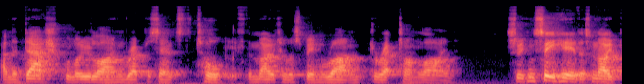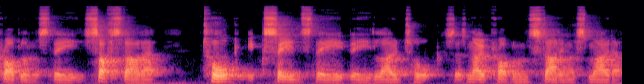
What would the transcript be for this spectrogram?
and the dash blue line represents the torque if the motor was being run direct online. So you can see here there's no problems. The soft starter torque exceeds the, the load torque, so there's no problem starting this motor.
